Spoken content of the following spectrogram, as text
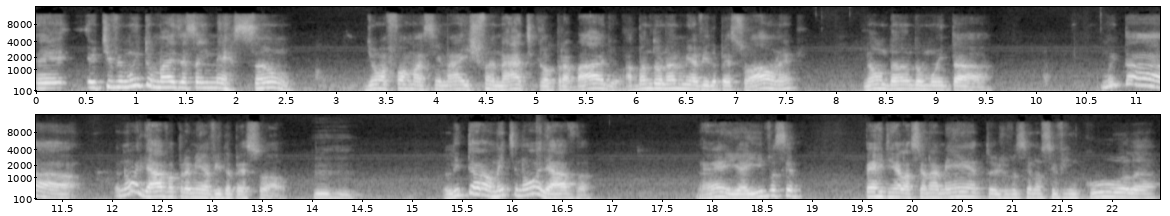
é, eu tive muito mais essa imersão de uma forma assim mais fanática ao trabalho, abandonando minha vida pessoal, né? Não dando muita muita eu não olhava para minha vida pessoal. Uhum literalmente não olhava. Né? E aí você perde relacionamentos, você não se vincula,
